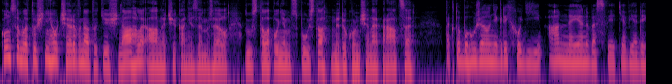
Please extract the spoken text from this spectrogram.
Koncem letošního června totiž náhle a nečekaně zemřel. Zůstala po něm spousta nedokončené práce. Tak to bohužel někdy chodí a nejen ve světě vědy.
